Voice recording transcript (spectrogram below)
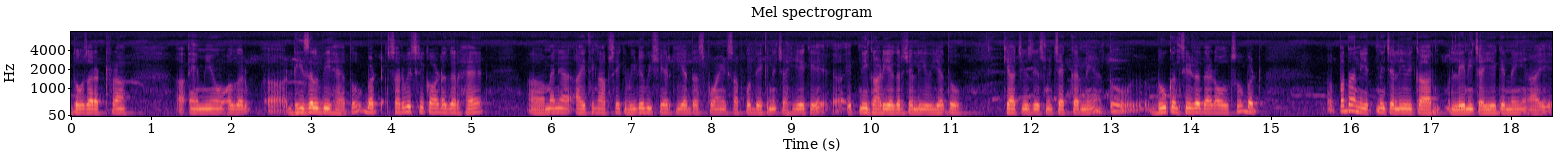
दो हज़ार अठारह एम अगर डीज़ल भी है तो बट सर्विस रिकॉर्ड अगर है Uh, मैंने आई थिंक आपसे एक वीडियो भी शेयर किया दस पॉइंट्स आपको देखने चाहिए कि इतनी गाड़ी अगर चली हुई है तो क्या चीज़ें इसमें चेक करनी है। तो do consider that also but पता नहीं इतनी चली हुई कार लेनी चाहिए कि नहीं। आई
